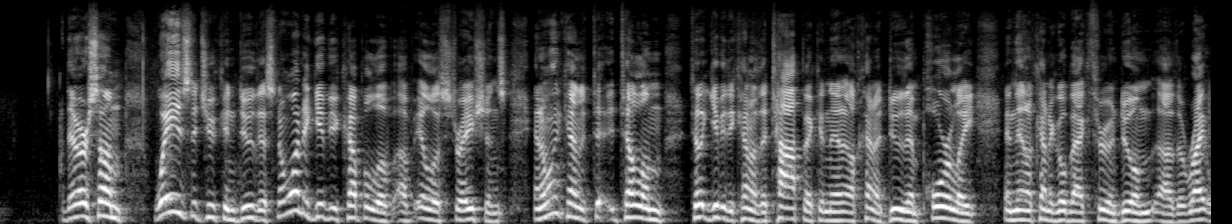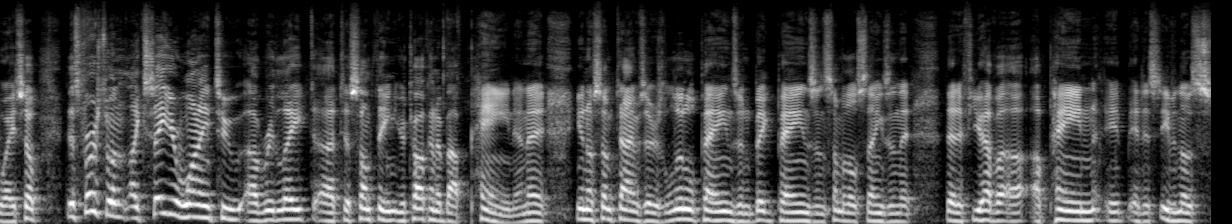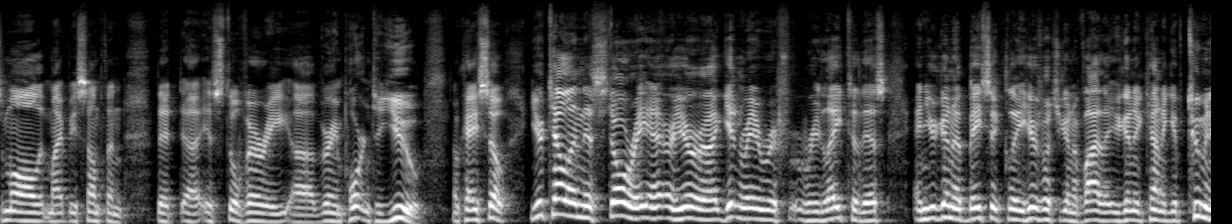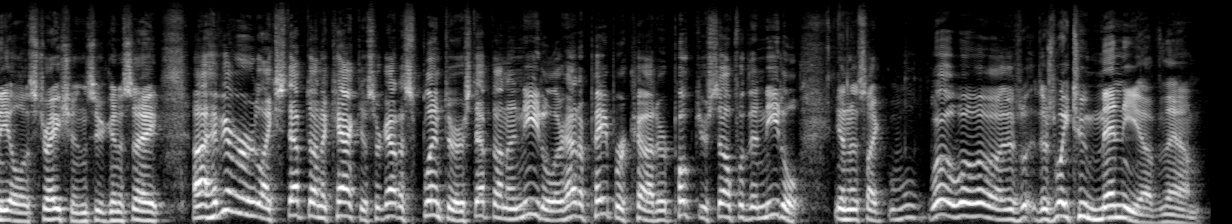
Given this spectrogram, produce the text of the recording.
There are some ways that you can do this and i want to give you a couple of, of illustrations and i want to kind of t- tell them tell, give you the kind of the topic and then i'll kind of do them poorly and then i'll kind of go back through and do them uh, the right way. So this first one like say you're wanting to uh, relate uh, to something you're talking about pain and uh, you know sometimes there's little pains and big pains and some of those things and that that if you have a, a pain it, it is even though it's small it might be something that uh, is still very uh, very important to you okay? So you're telling this story story, or you're uh, getting ready to re- relate to this, and you're going to basically, here's what you're going to violate. You're going to kind of give too many illustrations. You're going to say, uh, Have you ever like stepped on a cactus, or got a splinter, or stepped on a needle, or had a paper cut, or poked yourself with a needle? You know, it's like, whoa, whoa, whoa. There's, there's way too many of them.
